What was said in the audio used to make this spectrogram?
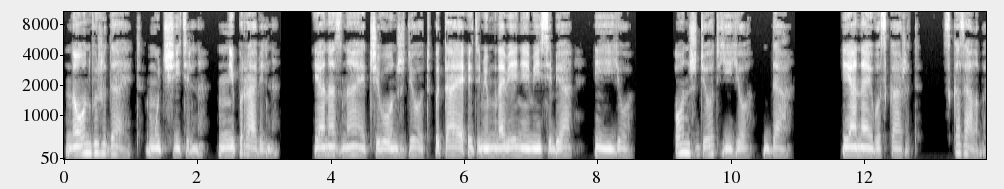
Но он выжидает, мучительно, неправильно и она знает, чего он ждет, пытая этими мгновениями и себя, и ее. Он ждет ее, да. И она его скажет. Сказала бы.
